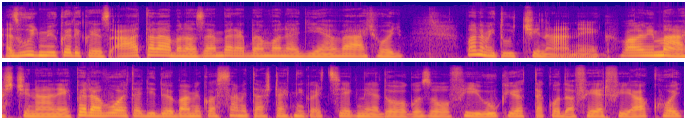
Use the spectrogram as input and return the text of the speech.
Ez úgy működik, hogy az általában az emberekben van egy ilyen vágy, hogy valamit úgy csinálnék, valami más csinálnék. Például volt egy időben, amikor számítástechnikai cégnél dolgozó fiúk jöttek oda férfiak, hogy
